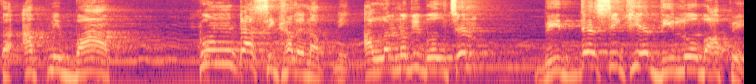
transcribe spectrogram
তা আপনি বাপ, কোনটা শিখালেন আপনি? আল্লাহ নবী বলছেন, বিদ্যা শিখিয়ে দিল বাপে,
